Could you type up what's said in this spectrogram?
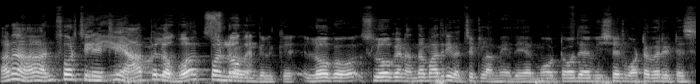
ஆனால் அன்ஃபார்ச்சுனேட்லி ஆப்பிளில் ஒர்க் பண்ணுறவங்களுக்கு லோகோ ஸ்லோகன் அந்த மாதிரி வச்சுக்கலாமே. Their motto their vision whatever it is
